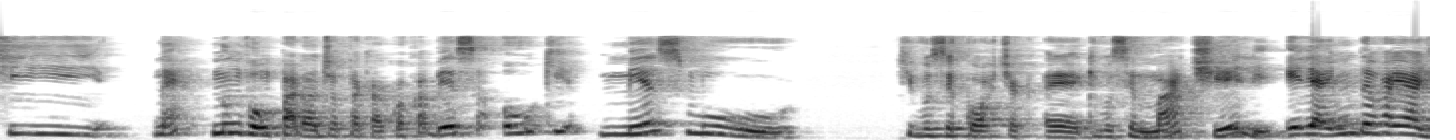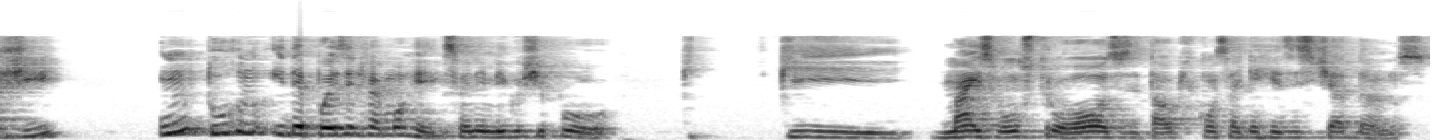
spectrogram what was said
que né, não vão parar de atacar com a cabeça, ou que mesmo que você corte, é, que você mate ele, ele ainda vai agir um turno e depois ele vai morrer. Que são inimigos tipo que, mais monstruosos e tal, que conseguem resistir a danos.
